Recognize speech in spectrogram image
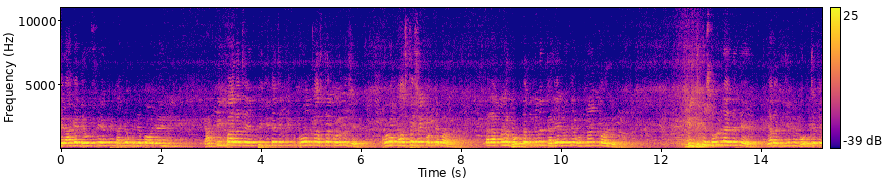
এর আগে দেবশ্রী এমপি তাকেও খুঁজে পাওয়া যায়নি। কার্তিক পাল আছে, এমপি জিতেছে, কিন্তু কোন কাজটা করবে সে? কোনো কাজটা সে করতে পারবে না। তাহলে আপনারা ভোটটা তো দেবেন কালিয়াগঞ্জের উন্নয়ন করার জন্য। জিজ্ঞেস করুন না এদেরকে, যারা বিজেপির ভোট যেতে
